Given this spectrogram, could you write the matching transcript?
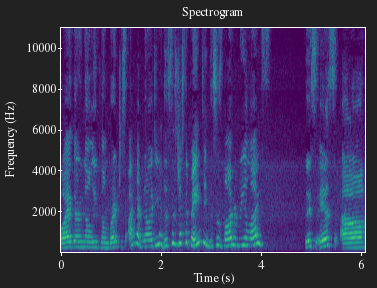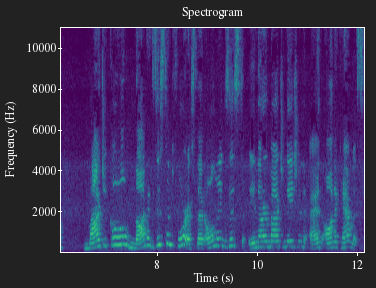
Why are there no leaves on branches? I have no idea. This is just a painting. This is not a real life. This is a magical, non-existent forest that only exists in our imagination and on a canvas.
